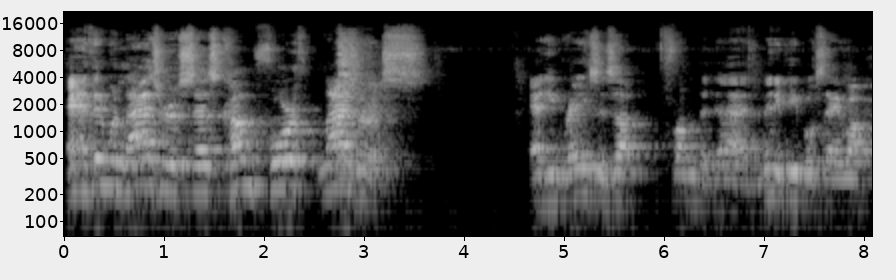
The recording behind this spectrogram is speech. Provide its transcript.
And then when Lazarus says, Come forth, Lazarus, and he raises up from the dead. Many people say, Well,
